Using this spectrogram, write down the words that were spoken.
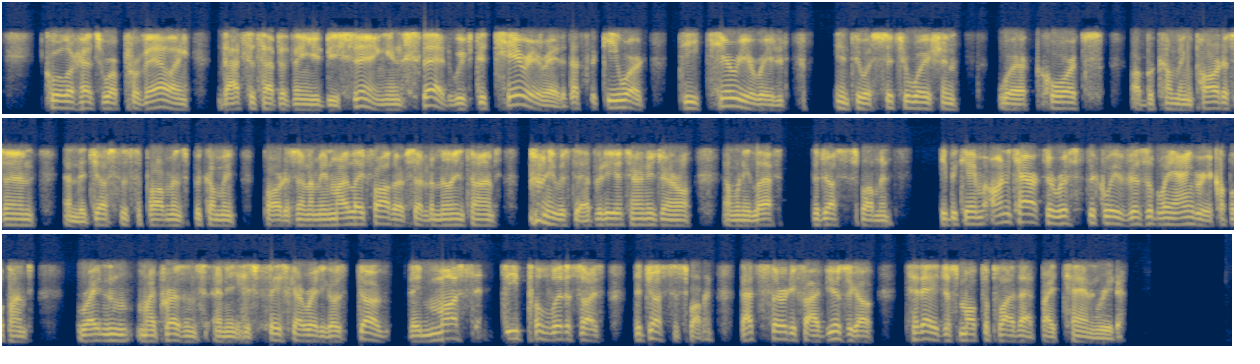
cooler heads were prevailing, that's the type of thing you'd be seeing. Instead, we've deteriorated. That's the key word deteriorated into a situation where courts are becoming partisan and the Justice Department's becoming partisan. I mean, my late father, I've said it a million times, he was Deputy Attorney General, and when he left the Justice Department, he became uncharacteristically visibly angry a couple times right in my presence, and he, his face got red. He goes, Doug, they must depoliticize the Justice Department. That's 35 years ago. Today, just multiply that by 10, Rita.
